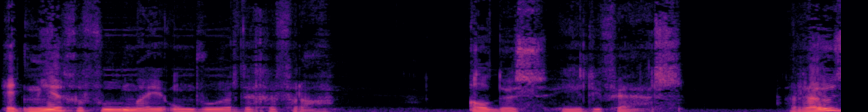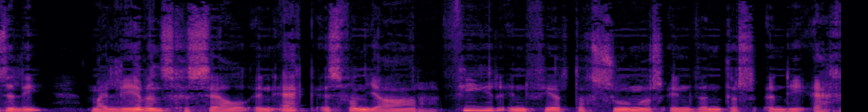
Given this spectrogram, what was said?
het meer gevoel my om woorde gevra aldus hierdie vers. Rosalie, my lewensgesel en ek is van jaar 44 somers en winters in die eg.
